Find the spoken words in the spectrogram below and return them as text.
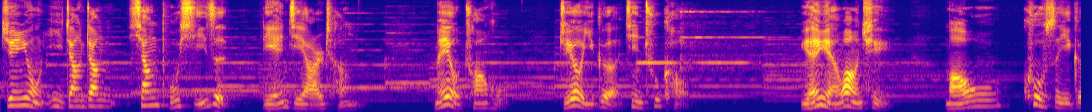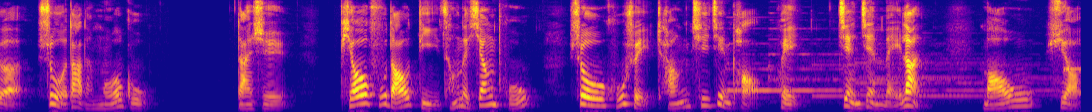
均用一张张香蒲席子。连接而成，没有窗户，只有一个进出口。远远望去，茅屋酷似一个硕大的蘑菇。但是，漂浮岛底层的香蒲受湖水长期浸泡，会渐渐霉烂。茅屋需要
